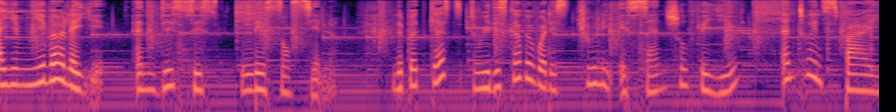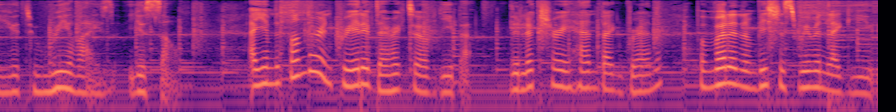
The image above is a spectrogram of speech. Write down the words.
I am Yeba Olaye, and this is L'Essentiel, the podcast to rediscover what is truly essential for you and to inspire you to realize yourself. I am the founder and creative director of Yeba, the luxury handbag brand for modern ambitious women like you.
